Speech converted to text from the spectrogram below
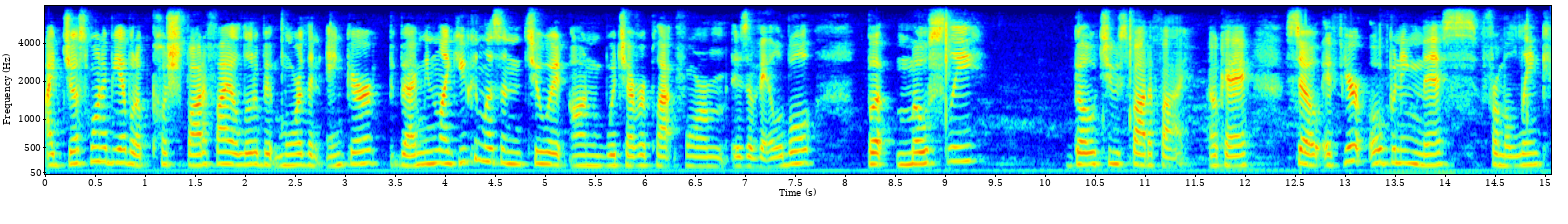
I just want to be able to push Spotify a little bit more than Anchor. I mean, like, you can listen to it on whichever platform is available, but mostly go to Spotify. Okay, so if you're opening this from a link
